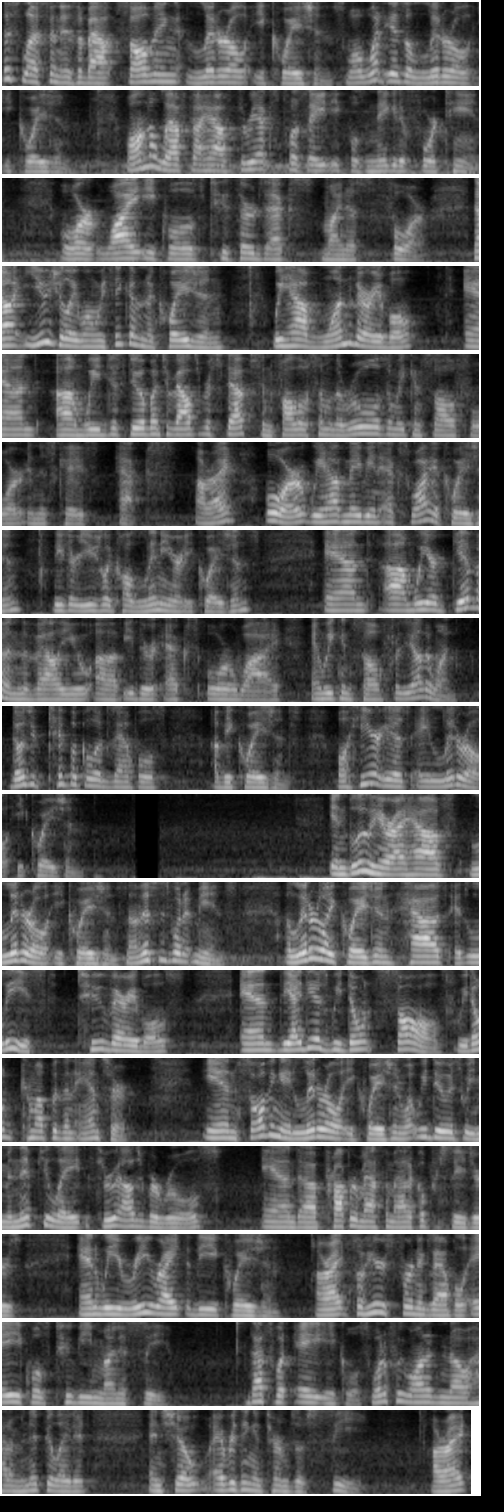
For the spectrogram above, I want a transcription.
This lesson is about solving literal equations. Well, what is a literal equation? Well, on the left I have 3x plus 8 equals negative 14, or y equals 2 thirds x minus 4. Now, usually when we think of an equation, we have one variable and um, we just do a bunch of algebra steps and follow some of the rules and we can solve for, in this case, x. All right? Or we have maybe an xy equation these are usually called linear equations. And um, we are given the value of either x or y, and we can solve for the other one. Those are typical examples of equations. Well, here is a literal equation. In blue here I have literal equations. Now this is what it means. A literal equation has at least two variables and the idea is we don't solve, we don't come up with an answer. In solving a literal equation, what we do is we manipulate through algebra rules and uh, proper mathematical procedures, and we rewrite the equation. All right, so here's for an example, a equals 2b minus c. That's what a equals. What if we wanted to know how to manipulate it and show everything in terms of c? All right,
